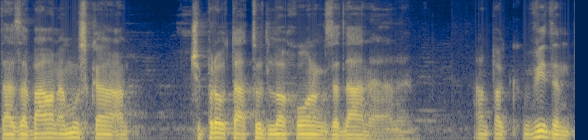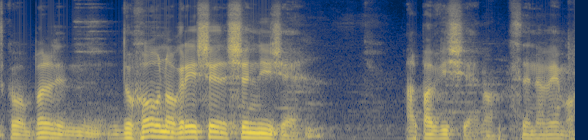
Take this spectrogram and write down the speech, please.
ta zabavna muska, čeprav ta tudi lahko onog zadane. Ne. Ampak vidim tako, bolj duhovno gre še, še niže. Ali pa više, no, se ne vemo.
